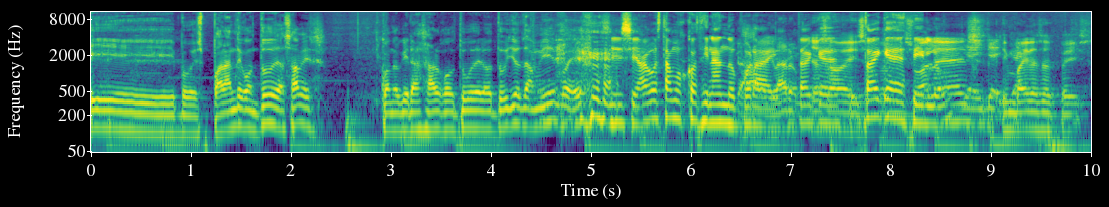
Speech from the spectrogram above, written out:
Y pues para adelante con todo, ya sabes. Cuando quieras algo tú de lo tuyo también, pues. Sí, sí, algo estamos cocinando por ahí. claro. Todo hay que, sabéis, todo hay que decirlo. Invaders Space.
